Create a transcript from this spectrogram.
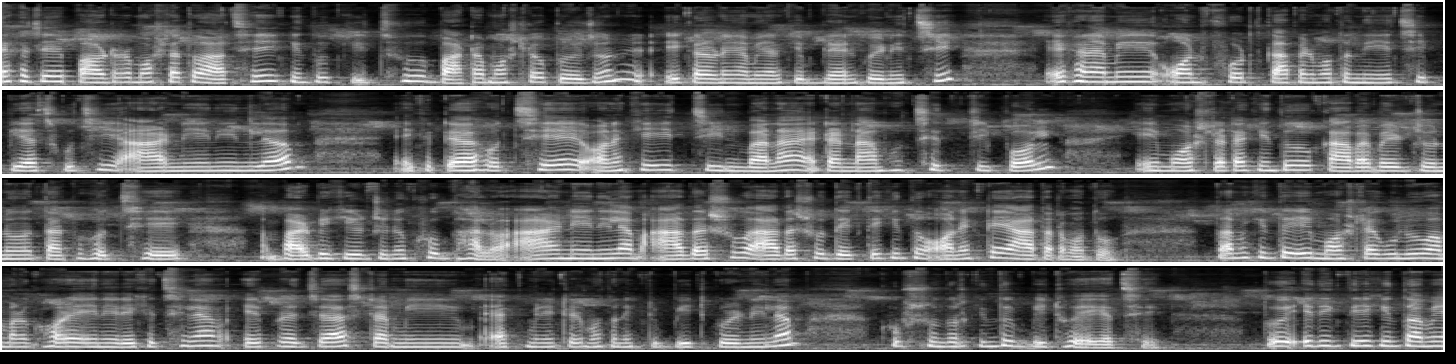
দেখা যায় পাউডার মশলা তো আছেই, কিন্তু কিছু বাটা মশলাও প্রয়োজন, এই কারণে আমি আর কি ব্লেন্ড করে নিচ্ছি। এখানে আমি ওয়ান ফোর্থ কাপের মতো নিয়েছি পেঁয়াজ কুচি আর নিয়ে নিলাম। এটা হচ্ছে অনেকেই চিনবা না, এটার নাম হচ্ছে ট্রিপল এই মশলাটা কিন্তু কাবাবের জন্য, তারপর হচ্ছে বার্বিকিউর জন্য খুব ভালো। আর নিয়ে নিলাম আদাসু আদাসু দেখতে কিন্তু অনেকটাই আদার মতো। তো আমি কিন্তু এই মশলাগুলো আমার ঘরে এনে রেখেছিলাম। এরপরে জাস্ট আমি এক মিনিটের মতন একটু বিট করে নিলাম। খুব সুন্দর কিন্তু বিট হয়ে গেছে। তো এদিক দিয়ে কিন্তু আমি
